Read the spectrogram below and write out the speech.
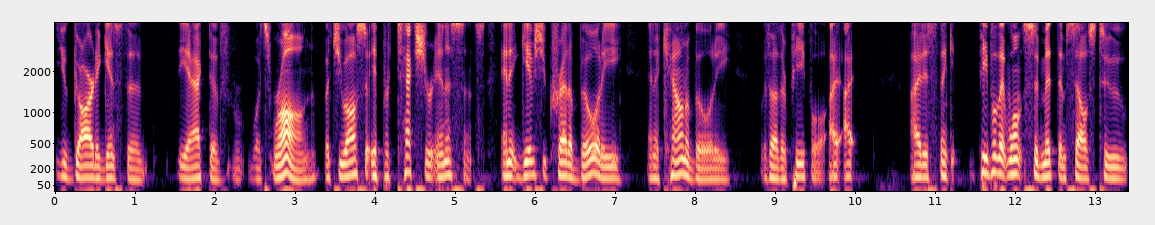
you guard against the the act of what's wrong, but you also it protects your innocence and it gives you credibility and accountability with other people. I I, I just think people that won't submit themselves to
